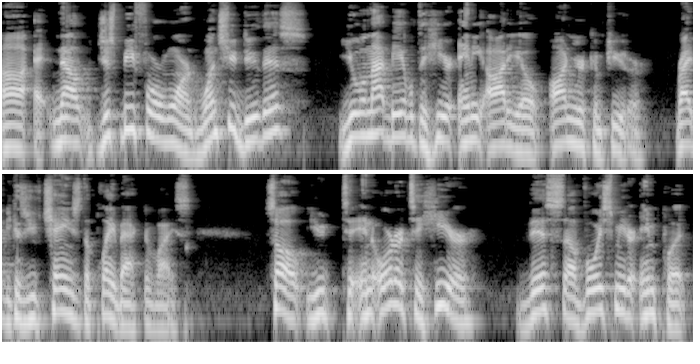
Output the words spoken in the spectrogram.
uh, now just be forewarned. Once you do this, you will not be able to hear any audio on your computer, right? Because you've changed the playback device. So you, to, in order to hear this uh, Voicemeeter input,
